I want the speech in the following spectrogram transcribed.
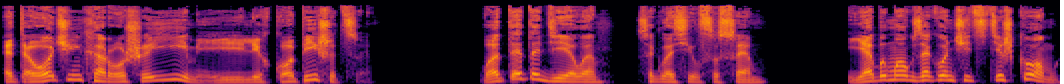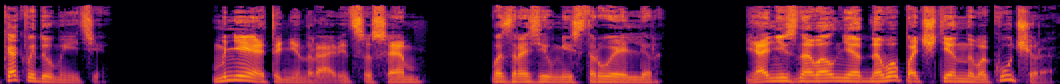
«Это очень хорошее имя и легко пишется». «Вот это дело», — согласился Сэм. «Я бы мог закончить стишком, как вы думаете?» «Мне это не нравится, Сэм», — возразил мистер Уэллер. «Я не знавал ни одного почтенного кучера,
